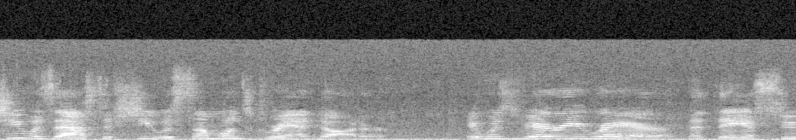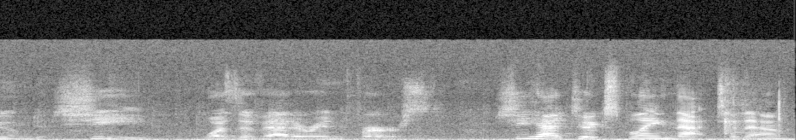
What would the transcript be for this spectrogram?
she was asked if she was someone's granddaughter. It was very rare that they assumed she was a veteran first. She had to explain that to them.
